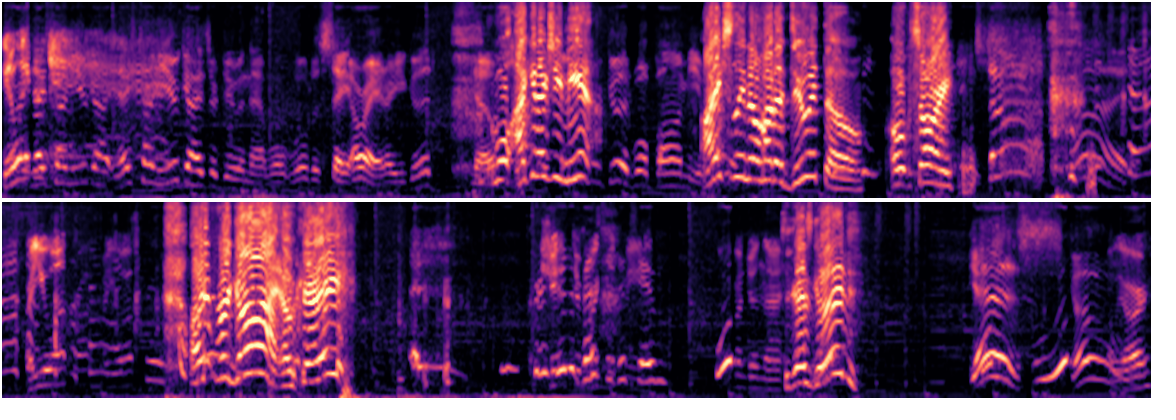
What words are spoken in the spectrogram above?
Get away from Next time you guys, next time you guys are doing that, we'll we'll just say, all right, are you good? No. Well, I can actually mean. You're good. We'll bomb you. I actually know how to do it though. Oh, sorry. Stop! God. Are you up, bro? Are you up? I forgot. Okay. Chris, you're the best right at with this game. I'm doing that. You guys good? Yes. Oh, Go. we are.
